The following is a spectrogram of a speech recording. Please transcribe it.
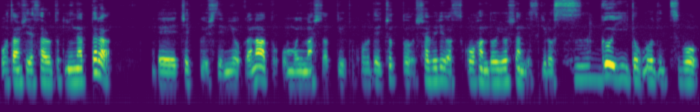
お試しで触る時になったらえーチェックしてみようかなと思いましたっていうところでちょっと喋りが後半動揺したんですけどすっごいいいところでツボ、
